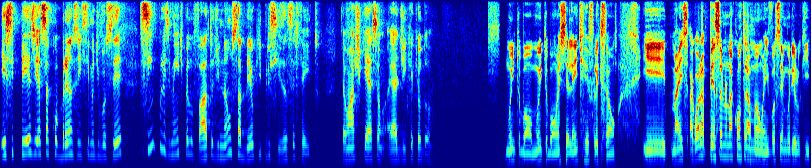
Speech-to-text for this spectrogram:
esse peso e essa cobrança em cima de você, simplesmente pelo fato de não saber o que precisa ser feito. Então, acho que essa é a dica que eu dou. Muito bom, muito bom, excelente reflexão. E mas agora pensando na contramão aí, você Murilo que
